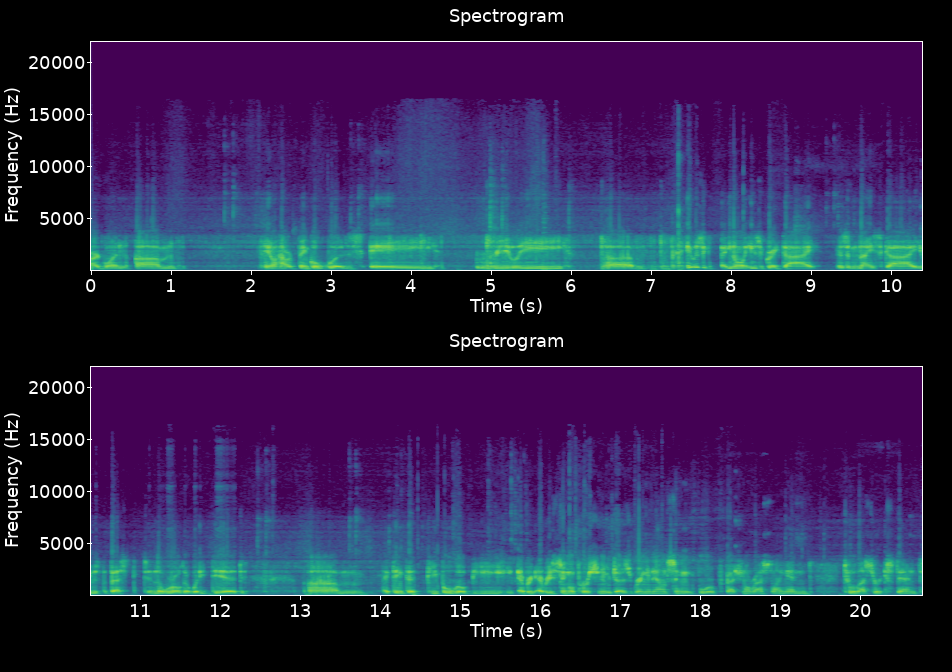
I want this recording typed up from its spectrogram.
hard one. Um, you know, Howard Finkel was a really um, he was a, you know he's a great guy. He was a nice guy. He was the best in the world at what he did. Um, I think that people will be every every single person who does ring announcing for professional wrestling and to a lesser extent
